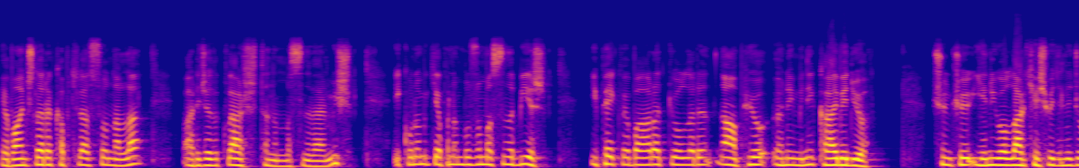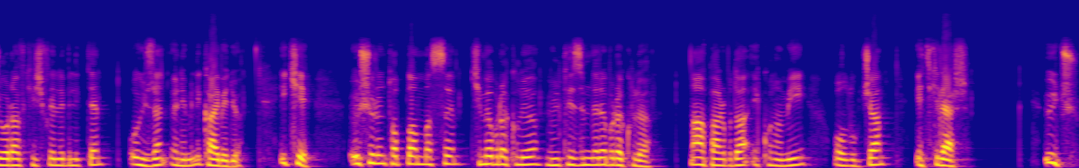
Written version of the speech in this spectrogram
yabancılara kapitülasyonlarla ayrıcalıklar tanınmasını vermiş. Ekonomik yapının bozulmasında bir, ipek ve baharat yolları ne yapıyor? Önemini kaybediyor. Çünkü yeni yollar keşfedildi, coğrafya keşfedildi birlikte. O yüzden önemini kaybediyor. 2. Öşürün toplanması kime bırakılıyor? Mültezimlere bırakılıyor. Ne yapar bu da? Ekonomiyi oldukça etkiler. 3.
